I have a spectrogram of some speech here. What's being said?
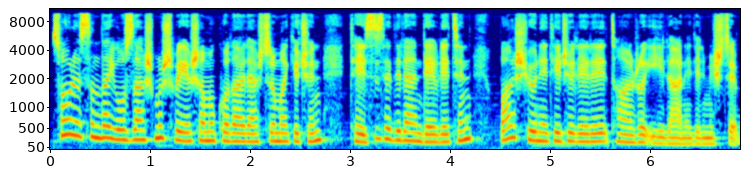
sonrasında yozlaşmış ve yaşamı kolaylaştırmak için tesis edilen devletin baş yöneticileri Tanrı ilan ilan edilmişti.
